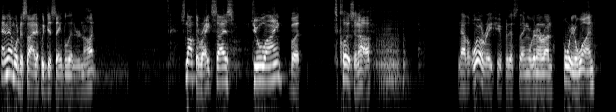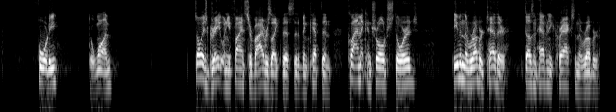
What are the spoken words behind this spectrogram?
And then we'll decide if we disable it or not. It's not the right size fuel line, but it's close enough. Now the oil ratio for this thing, we're going to run 40 to 1, 40 to 1. It's always great when you find survivors like this that have been kept in climate controlled storage. Even the rubber tether doesn't have any cracks in the rubber.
